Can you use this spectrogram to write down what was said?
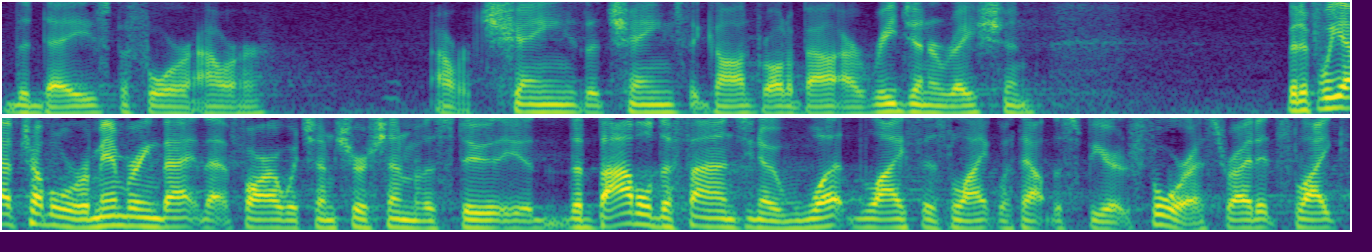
the days before our, our change, the change that God brought about, our regeneration. But if we have trouble remembering back that far, which I'm sure some of us do, the Bible defines, you know, what life is like without the Spirit for us, right? It's like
